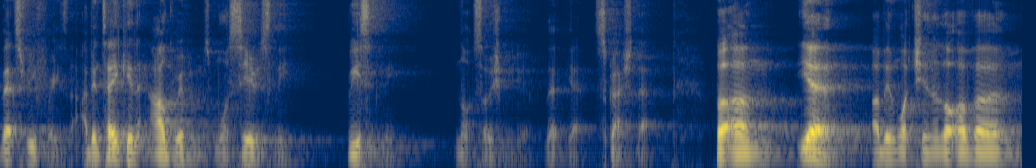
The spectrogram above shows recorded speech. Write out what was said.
Let's rephrase that. I've been taking algorithms more seriously recently, not social media. Let, yeah, scratch that. But um, yeah, I've been watching a lot of um,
